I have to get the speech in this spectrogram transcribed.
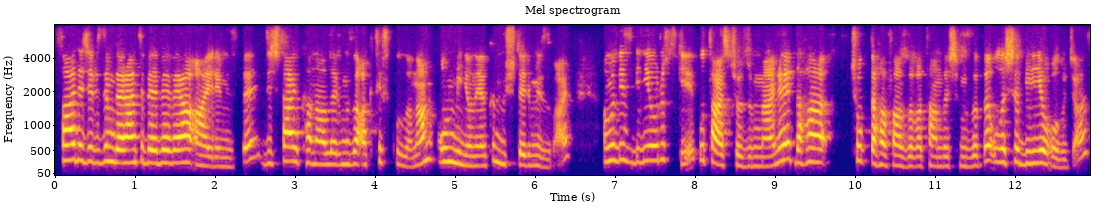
Sadece bizim Garanti BBVA ailemizde dijital kanallarımızı aktif kullanan 10 milyona yakın müşterimiz var. Ama biz biliyoruz ki bu tarz çözümlerle daha çok daha fazla vatandaşımıza da ulaşabiliyor olacağız.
